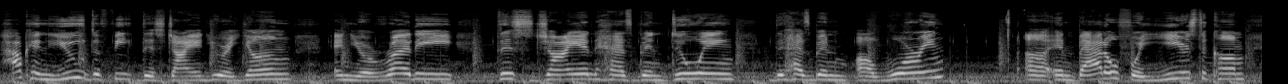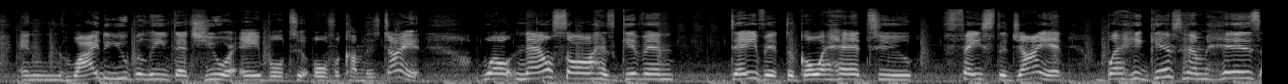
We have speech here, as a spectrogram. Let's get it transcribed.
how can you defeat this giant? You're young and you're ruddy. This giant has been doing, has been uh, warring uh, in battle for years to come. And why do you believe that you are able to overcome this giant? Well, now Saul has given David the go ahead to face the giant, but he gives him his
